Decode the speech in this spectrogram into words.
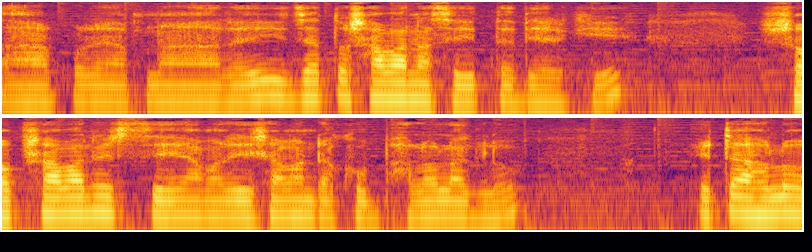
তারপরে আপনার এই যত সাবান আছে ইত্যাদি আর কি, সব সাবানের চেয়ে আমার এই সাবানটা খুব ভালো লাগল। এটা হলো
